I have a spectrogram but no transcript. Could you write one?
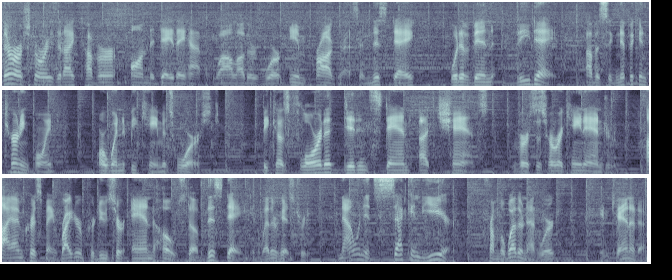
There are stories that I cover on the day they happened, while others were in progress. And this day would have been the day of a significant turning point or when it became its worst. Because Florida didn't stand a chance versus Hurricane Andrew. Hi, I'm Chris Mei, writer, producer, and host of This Day in Weather History, now in its second year from the Weather Network in Canada.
